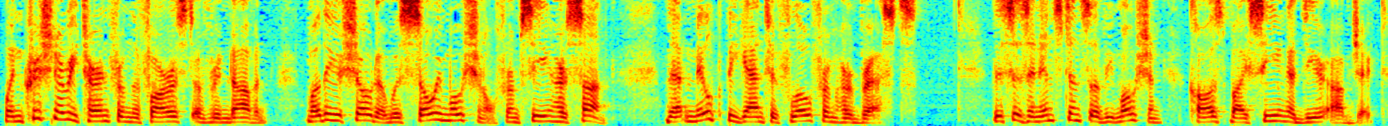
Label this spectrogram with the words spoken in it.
When Krishna returned from the forest of Vrindavan, Mother Yashoda was so emotional from seeing her son that milk began to flow from her breasts. This is an instance of emotion caused by seeing a dear object.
